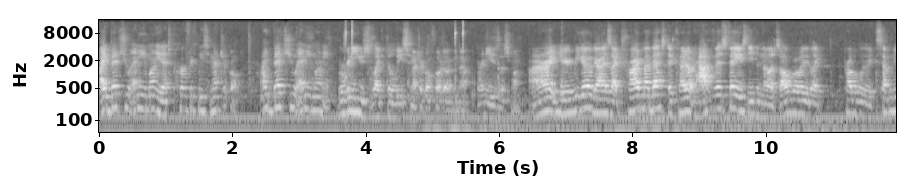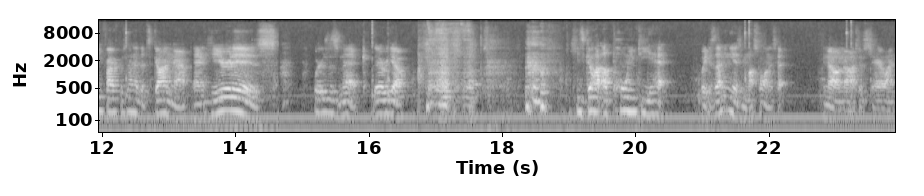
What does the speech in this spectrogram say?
I bet you any money that's perfectly symmetrical. I bet you any money. We're gonna use like the least symmetrical photo of him though. We're gonna use this one. Alright, here we go guys. I tried my best to cut out half of his face even though it's already like probably like 75% of it's gone now. And here it is. Where's his neck? There we go. He's got a pointy head. Wait, does that mean he has muscle on his head? No, no, it's just a hairline.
